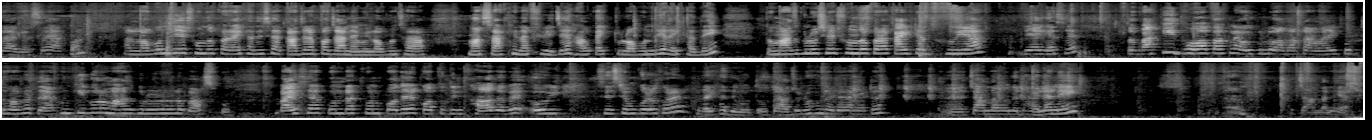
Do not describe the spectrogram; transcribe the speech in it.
হয়ে গেছে এখন। আর লবণ দিয়ে সুন্দর করে রেখা দিছে। আর কাজের আপা জানে, আমি লবণ ছাড়া মাছ রাখি না ফ্রিজে হালকা একটু লবণ দিয়ে রেখা দেই। তো মাছগুলো সে সুন্দর করে কাইটা ধুইয়া দেয়া গেছে। তো বাকি ধোয়া পাকলে ওইগুলো আমারটা আমারই করতে হবে। তো এখন কি করব? মাছগুলো হলো বাঁচবো। বাইসা কোনটা কোন পদে কতদিন খাওয়া যাবে ওই সিস্টেম করে করে রেখা দেবো। তো তার জন্য হলো এটা আমি একটা চান্দার মধ্যে ঢাইলা নেই। চান্দা নিয়ে আসি।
